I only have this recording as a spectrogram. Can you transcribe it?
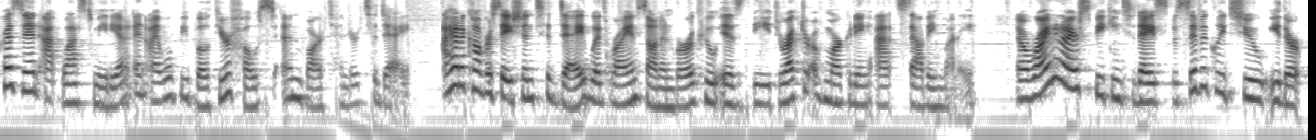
president at BLASTmedia, and I will be both your host and bartender today. I had a conversation today with Ryan Sonnenberg, who is the director of marketing at SavvyMoney. Now, Ryan and I are speaking today specifically to either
